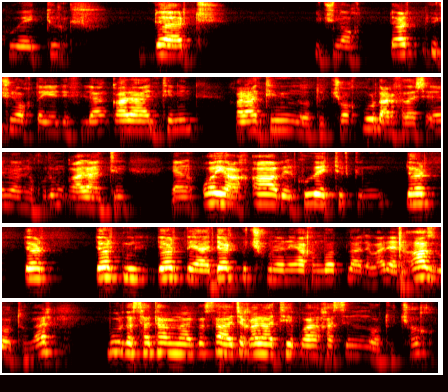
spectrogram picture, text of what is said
Kuveyt Türk 4 3.4 3.7 filan garantinin garantinin notu çok. Burada arkadaşlar en önemli kurum garantin. Yani OYAK A1 Kuveyt Türk'ün 4 4 4 mil 4 veya 4,5 milyona yakın lotları var. Yani az lotu var. Burada satanlarda sadece Garanti Bankası'nın lotu çok.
